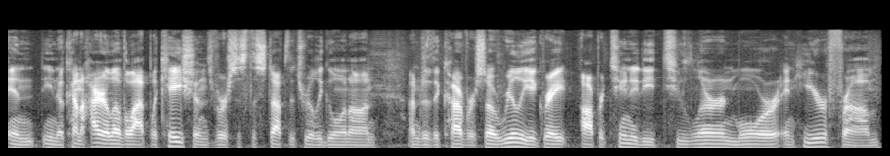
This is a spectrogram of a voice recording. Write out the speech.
in you know, kind of higher level applications versus the stuff that's really going on under the cover. So really a great opportunity to learn more and hear from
